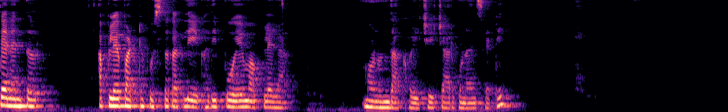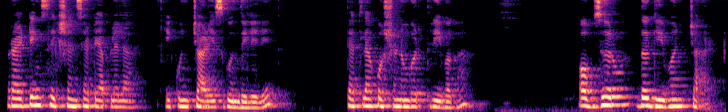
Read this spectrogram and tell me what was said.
त्यानंतर आपल्या पाठ्यपुस्तकातली एखादी पोएम आपल्याला म्हणून दाखवायची चार गुणांसाठी. रायटिंग सेक्शनसाठी आपल्याला एकूण चाळीस गुण दिलेले आहेत. त्यातला क्वेश्चन नंबर थ्री बघा. Observe the given chart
